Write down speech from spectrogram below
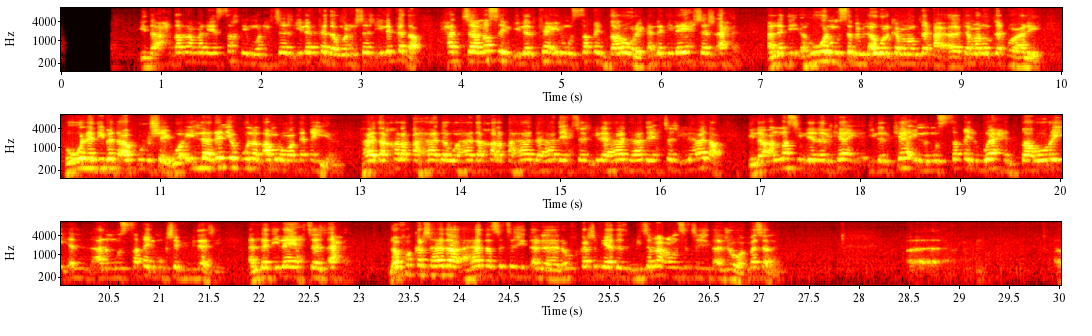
إذا احضرنا من يستخدم ونحتاج إلى كذا ونحتاج إلى كذا حتى نصل إلى الكائن المستقل الضروري الذي لا يحتاج أحد الذي هو المسبب الأول كما نطلق كما نطلق عليه هو الذي بدأ كل شيء وإلا لن يكون الأمر منطقيا. هذا خلق هذا وهذا خلق هذا هذا يحتاج إلى هذا هذا يحتاج إلى هذا. إلى أن نصل إلى الكائن إلى الكائن المستقل الواحد ضروري المستقل المكتفي بذاته الذي لا يحتاج أحد. لو فكرت هذا هذا ستجد لو فكرت في هذا بتمعن ستجد الجواب. مثلا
